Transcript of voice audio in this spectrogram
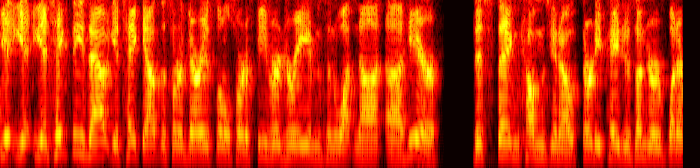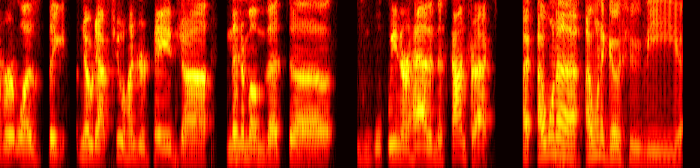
you, you, you take these out, you take out the sort of various little sort of fever dreams and whatnot. Uh, here, this thing comes, you know, 30 pages under whatever it was, the no doubt 200 page uh, minimum that uh, Weiner had in his contract. I, I wanna I wanna go through the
